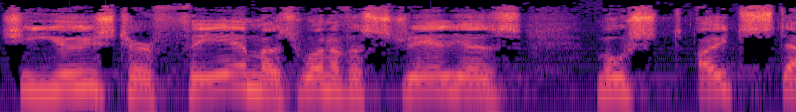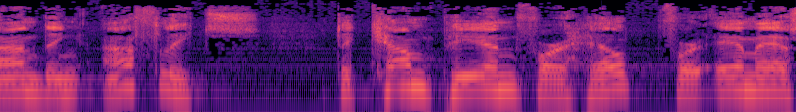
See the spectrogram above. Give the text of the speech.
She used her fame as one of Australia's most outstanding athletes to campaign for help for MS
